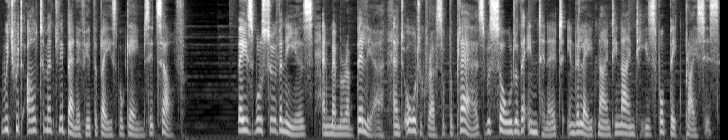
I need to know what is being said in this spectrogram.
which would ultimately benefit the baseball games itself. Baseball souvenirs and memorabilia and autographs of the players were sold on the internet in the late 1990s for big prices.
